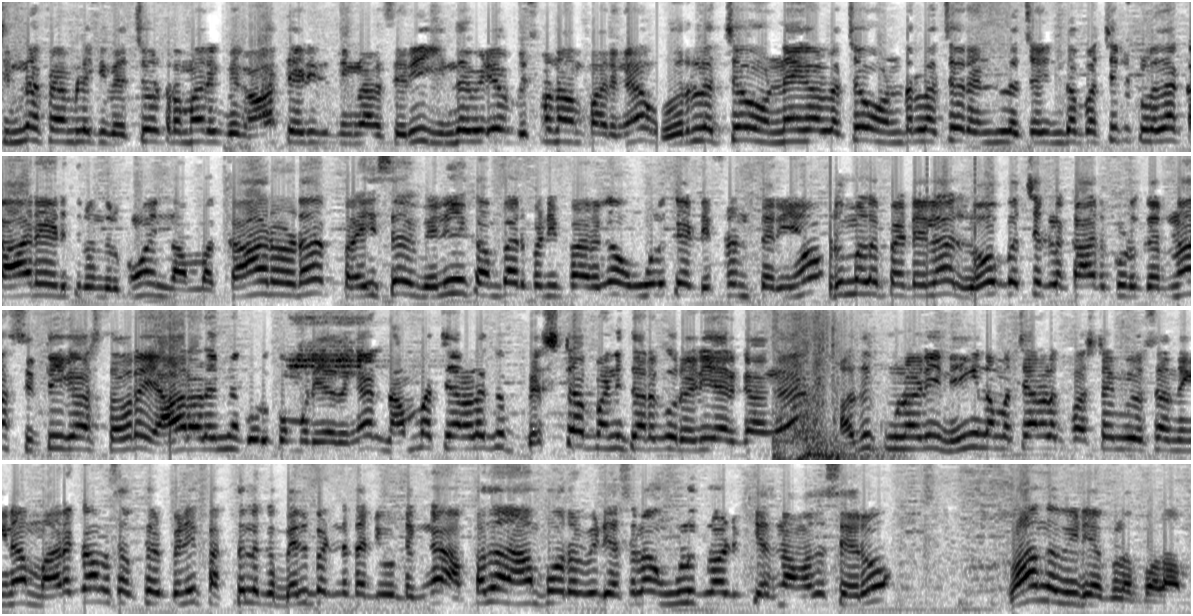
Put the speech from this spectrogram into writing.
சின்ன ஃபேமிலிக்கு வச்சு ஓட்டுற மாதிரி கார் தேடி இருந்தீங்கனாலும் சரி இந்த வீடியோ மிஸ் பண்ணாம பாருங்க. ஒரு லட்சம் ஒன்னே கால் லட்சம் ஒன்றரை லட்சம் ரெண்டு லட்சம் இந்த பட்ஜெட்டுக்குள்ள தான் கார் எடுத்துட்டு வந்திருக்கோம். நம்ம காரோட பிரைஸை வெளியே கம்பேர் பண்ணி பாருங்க. உங்களுக்கே டிஃபரன்ஸ் தெரியும். உடுமலைப்பேட்டையில லோ பட்ஜெட்ல கார் கொடுக்கறதுனா சிட்டி காசு தவிர யாராலையுமே கொடுக்க முடியாதுங்க. நம்ம சேனலுக்கு பெஸ்டா பண்ணி தரக்கும் ரெடியா இருக்காங்க. அதுக்கு முன்னாடி நீங்க நம்ம சேனலுக்கு ஃபர்ஸ்ட் டைம் யூஸ் இருந்தீங்கன்னா மறக்காம சப்ஸ்கிரைப் பண்ணி பக்கத்துல பெல் பட்டனை தட்டி விட்டுங்க அப்பதான் நான் போற வீடியோஸ் எல்லாம் உங்களுக்கு நோட்டிபிகேஷன் வந்து சேரும். வாங்க வீடியோக்குள்ள போலாம்.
